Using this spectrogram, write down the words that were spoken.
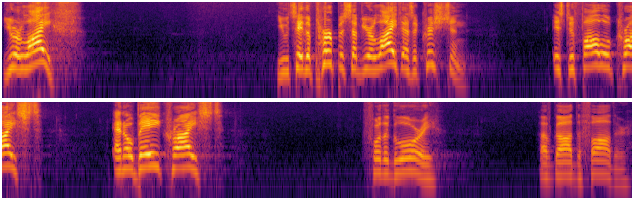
Your life, you would say the purpose of your life as a Christian is to follow Christ and obey Christ for the glory of God the Father.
